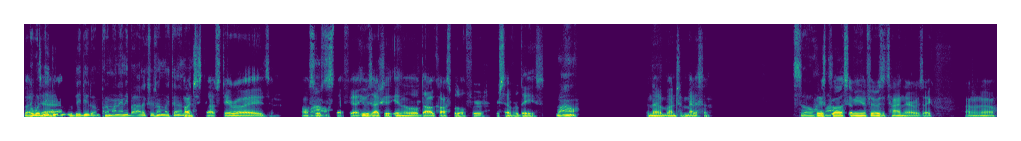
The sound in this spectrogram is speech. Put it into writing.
but, But, what uh, they do? What they do to him? Put him on antibiotics or something like that? a bunch of stuff, steroids and all sorts of stuff. Yeah, he was actually in a little dog hospital for for several days, Wow. and then a bunch of medicine. So It was wow. close. I mean, if there was a time there, I was like, I don't know,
